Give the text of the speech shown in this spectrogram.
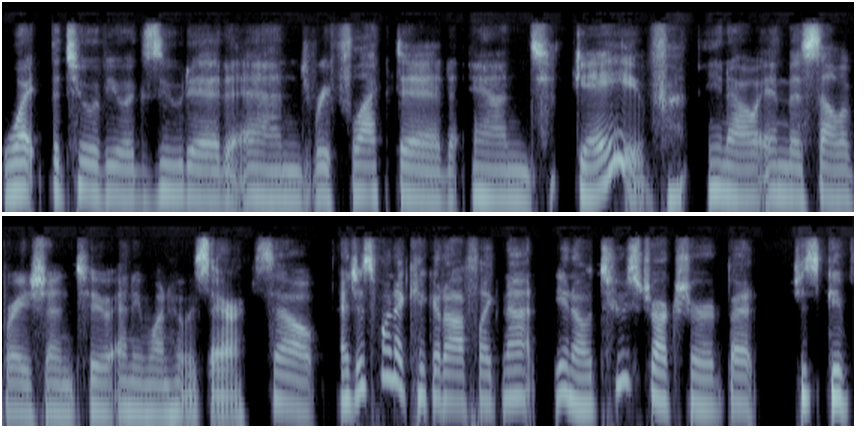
what the two of you exuded and reflected and gave, you know, in this celebration to anyone who was there. So I just want to kick it off like not, you know, too structured, but just give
